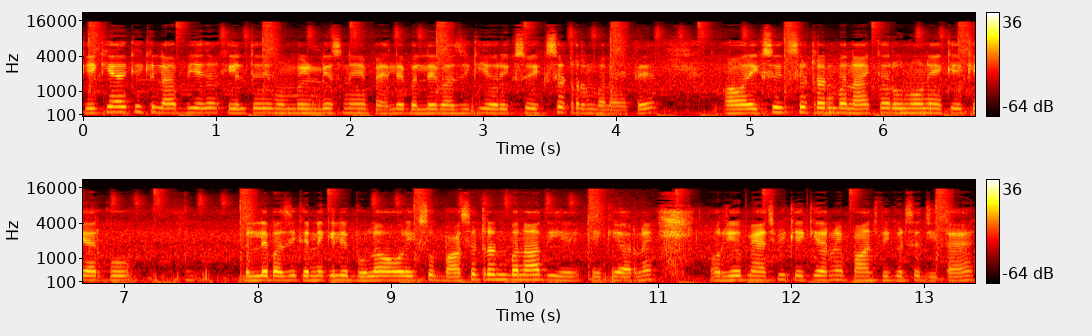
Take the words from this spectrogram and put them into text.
के के आर के खिलाफ भी अगर खेलते हुए मुंबई इंडियंस ने पहले बल्लेबाजी की और एक सौ इकसठ रन बनाए थे और एक सौ इकसठ रन बनाकर उन्होंने के के आर को बल्लेबाजी करने के लिए बोला और एक सौ बासठ रन बना दिए के ने और ये मैच भी के ने पाँच विकेट से जीता है।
